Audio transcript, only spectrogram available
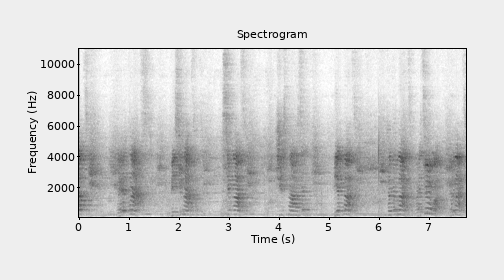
20, 19, 18, 17, 16, 15, 14. Працюємо. 13,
